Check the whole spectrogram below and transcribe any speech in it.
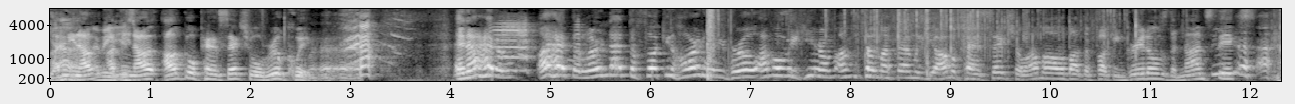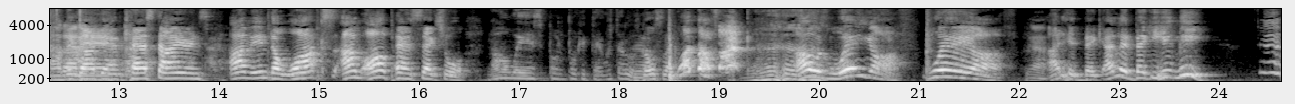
I mean, I'll, I mean, it's- I'll, I'll go pansexual real quick. and I had to, I had to learn that the fucking hard way, bro. I'm over here. I'm, I'm telling my family, yo, I'm a pansexual. I'm all about the fucking griddles, the non-sticks, the goddamn cast irons. I'm in the walks. I'm all pansexual. No way, it's por- porque te gustan los dos. Like, what the fuck? I was way off, way off. Yeah. I'd hit Becky. I'd let Becky hit me. Eh.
